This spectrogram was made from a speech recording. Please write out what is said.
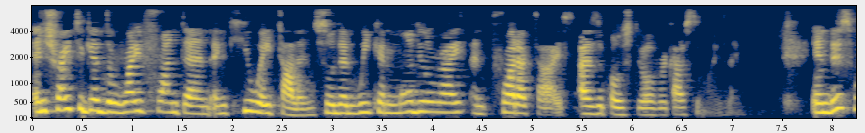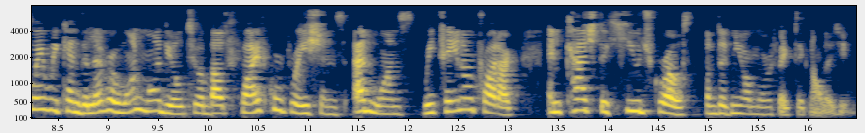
and try to get the right front end and QA talent so that we can modularize and productize as opposed to over customizing. In this way, we can deliver one module to about five corporations at once, retain our product, and catch the huge growth of the neuromorphic technology.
